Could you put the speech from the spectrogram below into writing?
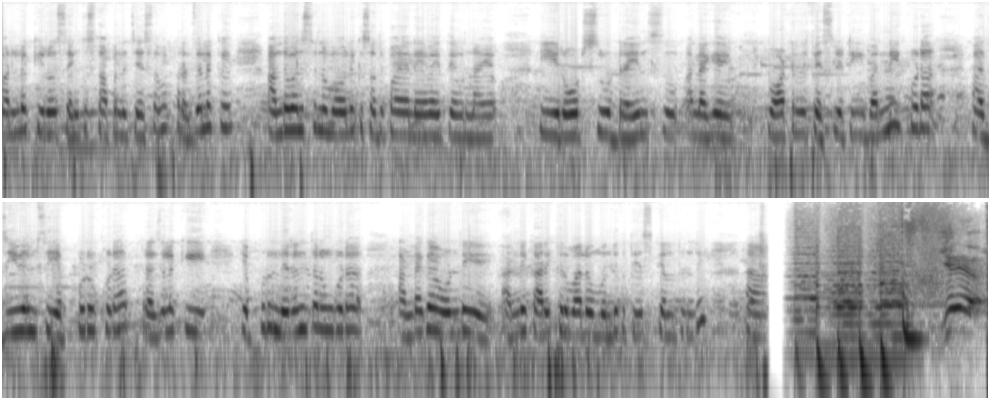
పనులకు ఈరోజు శంకుస్థాపన చేసాము ప్రజలకు అందవలసిన మౌలిక సదుపాయాలు ఏవైతే ఉన్నాయో ఈ రోడ్స్ డ్రైన్స్ అలాగే వాటర్ ఫెసిలిటీ ఇవన్నీ కూడా జీవీఎంసీ ఎప్పుడు కూడా ప్రజలకి ఎప్పుడు నిరంతరం కూడా అండగా ఉండి అన్ని కార్యక్రమాలు ముందుకు తీసుకెళ్తుంది Yeah.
